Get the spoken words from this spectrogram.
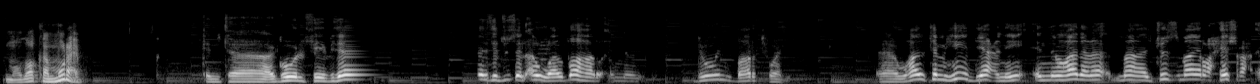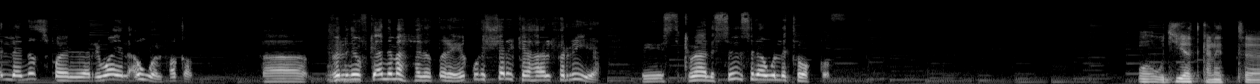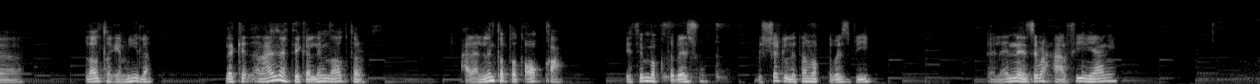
الموضوع كان مرعب. كنت أقول في بداية الجزء الأول ظهر إنه دون بارت 1 آه، وهذا تمهيد يعني إنه هذا ما جزء ما راح يشرح إلا نصف الرواية الأول فقط. ففيلنوف كأنه مهد الطريق وللشركة الحرية في استكمال السلسلة ولا التوقف وديت كانت آه، لقطة جميلة. لكن أنا عايزك تكلمنا أكتر على اللي أنت بتتوقع يتم اقتباسه بالشكل اللي تم اقتباس بيه لأن زي ما إحنا عارفين يعني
